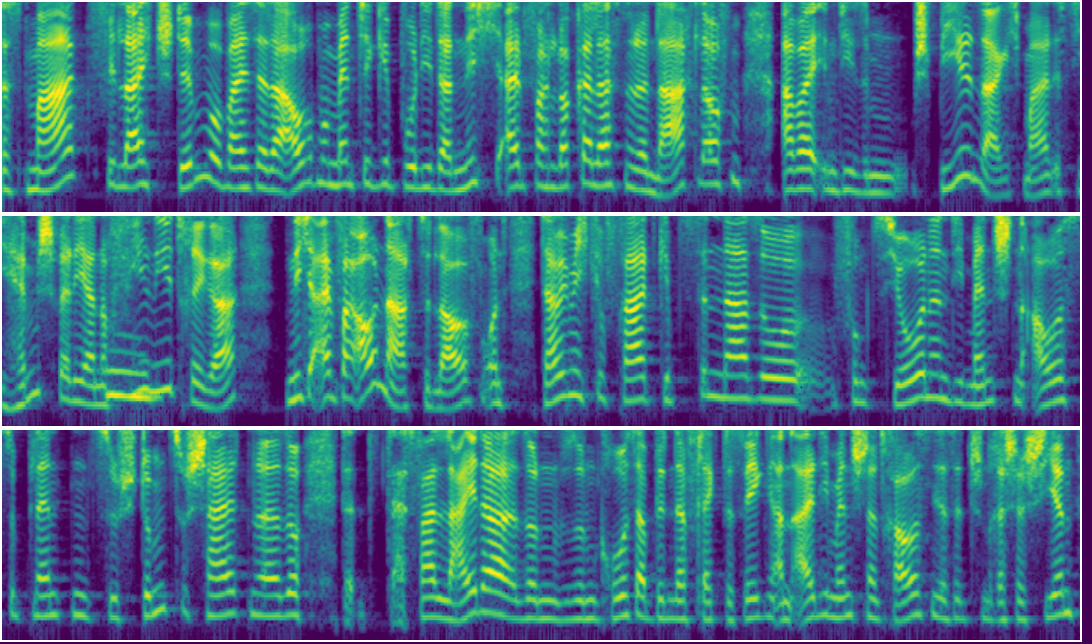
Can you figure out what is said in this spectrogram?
das mag vielleicht stimmen, wobei es ja da auch Momente gibt, wo die dann nicht einfach locker lassen oder nachlaufen. Aber in diesem Spiel, sage ich mal, ist die Hemmschwelle ja noch mhm. viel niedriger, nicht einfach auch nachzulaufen. Und da habe ich mich gefragt, gibt es denn da so Funktionen, die Menschen auszublenden, zu stumm zu schalten oder so? Das, das war leider so ein, so ein großer blinder Fleck. Deswegen an all die Menschen da draußen, die das jetzt schon recherchieren,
